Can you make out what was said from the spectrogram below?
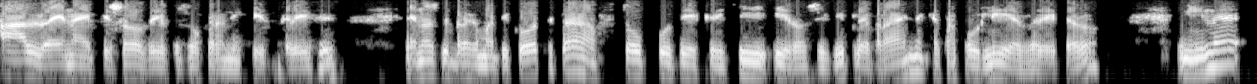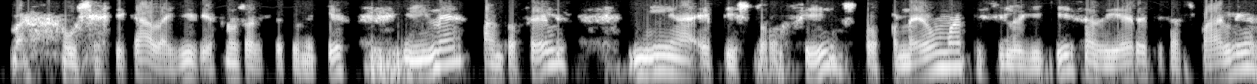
άλλο ένα επεισόδιο της Ουκρανικής κρίσης ενώ στην πραγματικότητα αυτό που διεκδικεί η ρωσική πλευρά είναι κατά πολύ ευρύτερο είναι ουσιαστικά αλλαγή διεθνούς αρχιτεκτονικής, είναι, αν το θέλεις, μία επιστροφή στο πνεύμα της συλλογικής αδιέρετης ασφάλειας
